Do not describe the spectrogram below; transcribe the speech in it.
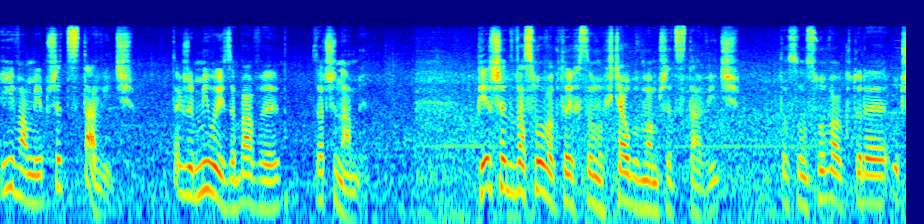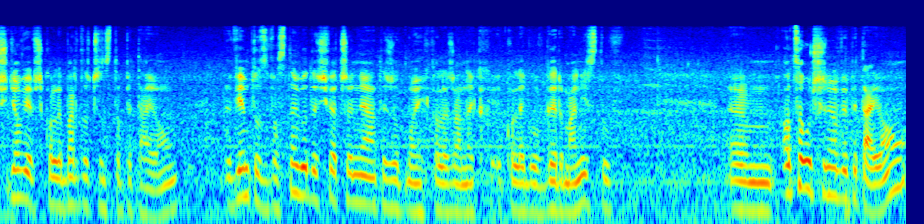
i Wam je przedstawić. Także miłej zabawy, zaczynamy. Pierwsze dwa słowa, które chciałbym Wam przedstawić, to są słowa, które uczniowie w szkole bardzo często pytają. Wiem to z własnego doświadczenia, też od moich koleżanek, kolegów germanistów. O co uczniowie pytają?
